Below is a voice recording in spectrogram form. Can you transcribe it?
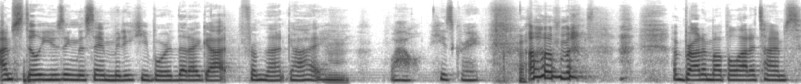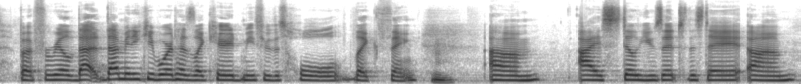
I'm still using the same MIDI keyboard that I got from that guy. Mm. Wow, he's great. I've brought him up a lot of times, but for real, that that MIDI keyboard has like carried me through this whole like thing. Mm. Um, I still use it to this day. Um,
